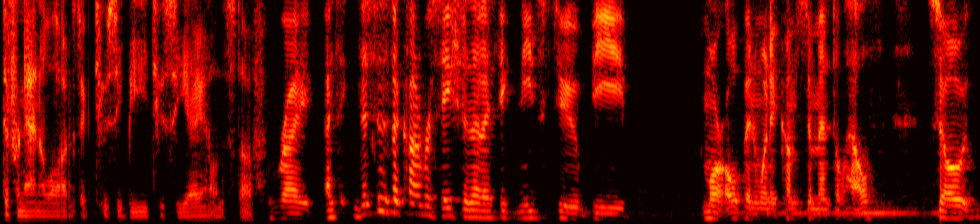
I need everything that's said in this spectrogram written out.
different analogs like 2CB, 2CA, and all this stuff. Right. I think this is the conversation that I think needs to be more open when it comes to mental health. So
